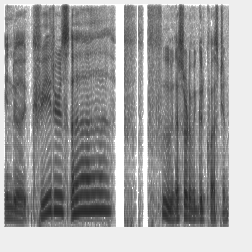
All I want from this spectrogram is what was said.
Into creators, uh, food. That's sort of a good question.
